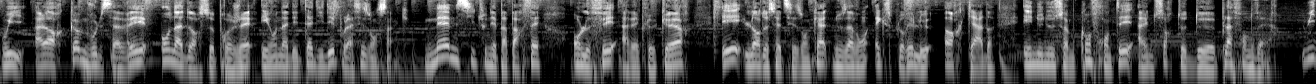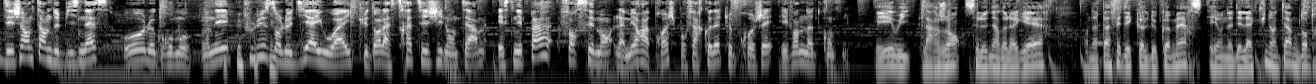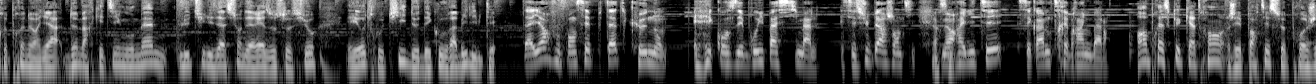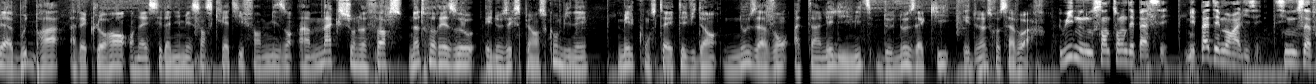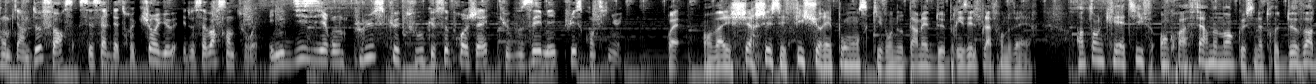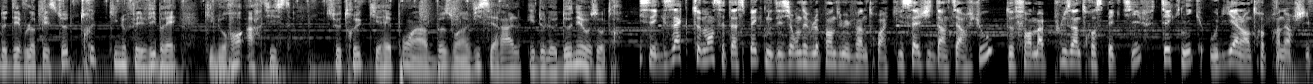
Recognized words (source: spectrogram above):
Oui, alors comme vous le savez, on adore ce projet et on a des tas d'idées pour la saison 5. Même si tout n'est pas parfait, on le fait avec le cœur et lors de cette saison 4, nous avons exploré le hors cadre et nous nous sommes confrontés à une sorte de plafond de verre. Oui, déjà en termes de business, oh le gros mot. On est plus dans le DIY que dans la stratégie long terme et ce n'est pas forcément la meilleure approche pour faire connaître le projet et vendre notre contenu. Et oui, l'argent, c'est le nerf de la guerre. On n'a pas fait d'école de commerce et on a des lacunes en termes d'entrepreneuriat, de marketing ou même l'utilisation des réseaux sociaux et autres outils de découvrabilité. D'ailleurs, vous pensez peut-être que non et qu'on se débrouille pas si mal. Et c'est super gentil. Mais en réalité, c'est quand même très brinque-ballant. En presque 4 ans, j'ai porté ce projet à bout de bras. Avec Laurent, on a essayé d'animer Sens Créatif en misant un max sur nos forces, notre réseau et nos expériences combinées. Mais le constat est évident, nous avons atteint les limites de nos acquis et de notre savoir. Oui, nous nous sentons dépassés, mais pas démoralisés. Si nous avons bien deux forces, c'est celle d'être curieux et de savoir s'entourer. Et nous désirons plus que tout que ce projet que vous aimez puisse continuer. Ouais, on va aller chercher ces fichues réponses qui vont nous permettre de briser le plafond de verre. En tant que créatif, on croit fermement que c'est notre devoir de développer ce truc qui nous fait vibrer, qui nous rend artistes, ce truc qui répond à un besoin viscéral et de le donner aux autres. C'est exactement cet aspect que nous désirons développer en 2023, qu'il s'agit d'interviews, de formats plus introspectifs, techniques ou liés à l'entrepreneurship.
